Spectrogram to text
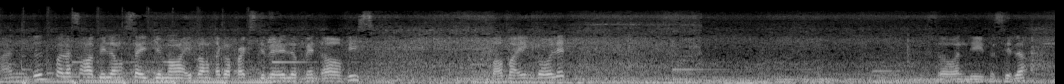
Andun pala sa kabilang side yung mga ibang taga Parks Development Office. Babayin ko ulit. So, andito sila.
